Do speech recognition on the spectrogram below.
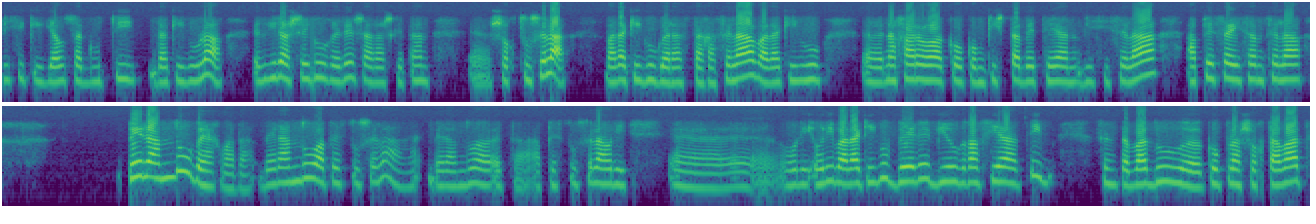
biziki gauza guti dakigula, ez gira segur ere sarasketan e, sortu zela. Badakigu garazta zela, badakigu e, Nafarroako konkista betean bizi zela, apesa izan zela, berandu behar bada, berandu apestu zela, eh? berandu eta apestu zela hori, hori, hori badakigu bere biografia tip, zenta badu kopla sorta bat,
